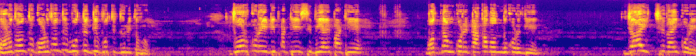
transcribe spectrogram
গণতন্ত্র, গণতন্ত্রের মধ্যে দিয়ে প্রতিধ্বনিত হোক। জোর করে ইডি পাঠিয়ে, সিবিআই পাঠিয়ে, বদনাম করে, টাকা বন্ধ করে দিয়ে, যা ইচ্ছে তাই করে,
